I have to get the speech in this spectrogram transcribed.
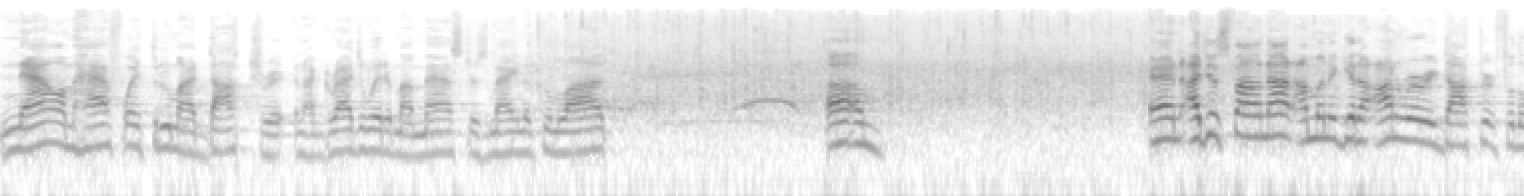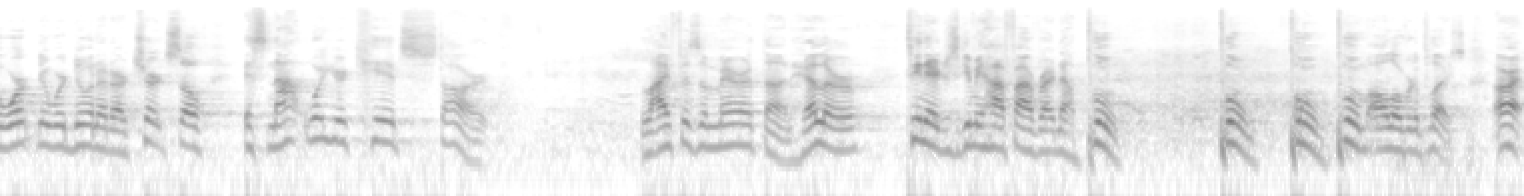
now I'm halfway through my doctorate and I graduated my master's magna cum laude. Um, and I just found out I'm going to get an honorary doctorate for the work that we're doing at our church. So it's not where your kids start. Life is a marathon. Hello. Teenagers, give me a high five right now. Boom, boom, boom, boom, all over the place. All right.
